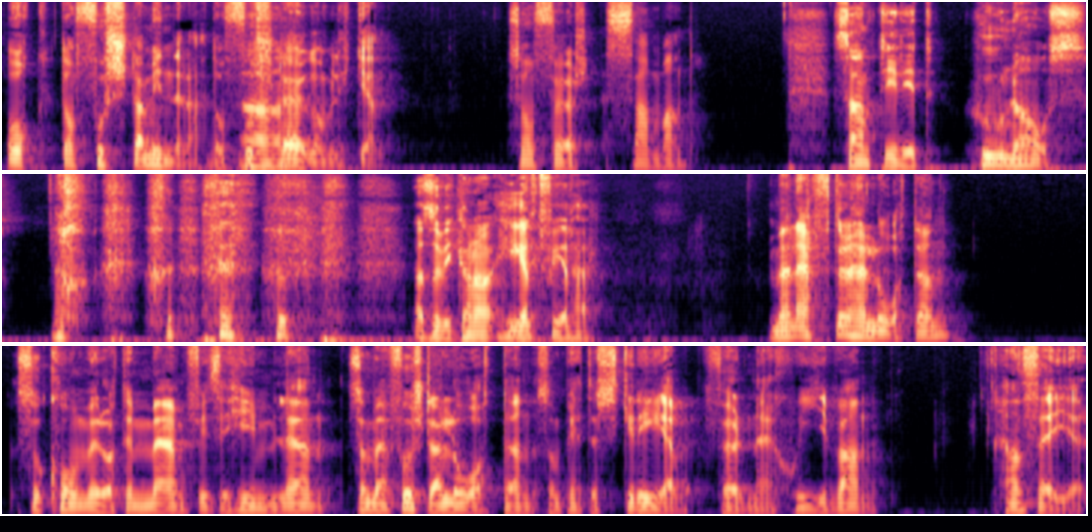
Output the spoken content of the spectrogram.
Och de första minnena, de första ögonblicken. Som förs samman. Samtidigt, who knows? alltså vi kan ha helt fel här. Men efter den här låten så kommer vi då till Memphis i himlen som är första låten som Peter skrev för den här skivan. Han säger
